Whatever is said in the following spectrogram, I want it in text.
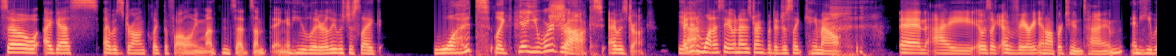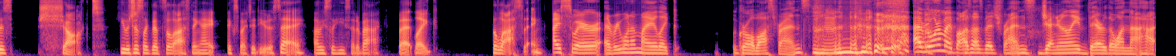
So I guess I was drunk like the following month and said something. And he literally was just like, what? Like, yeah, you were shocked. drunk. I was drunk. Yeah. I didn't want to say it when I was drunk, but it just like came out. and I, it was like a very inopportune time. And he was shocked. He was just like, that's the last thing I expected you to say. Obviously, he said it back, but like the last thing. I swear, every one of my like girl boss friends, Mhm. every one of my boss house bitch friends, genuinely, they're the one that ha-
